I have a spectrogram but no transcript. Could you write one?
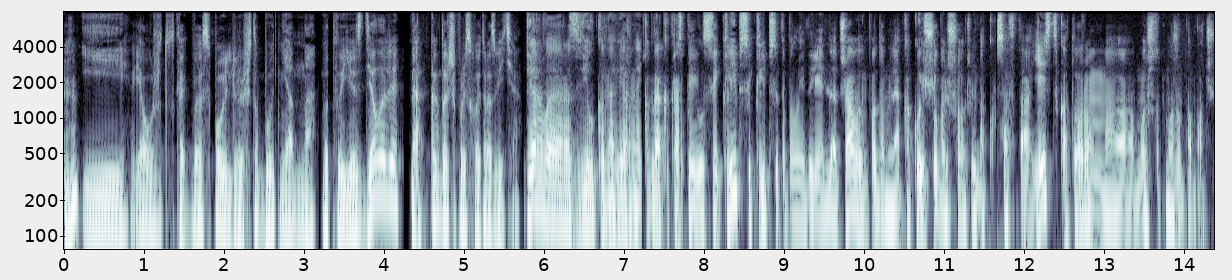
угу. и я уже тут как бы спойлерю, что будет не одна. Вот вы ее сделали. Да. Как дальше происходит развитие? Первая развилка, наверное, когда как раз появился Eclipse. Eclipse это было IDE для Java. Мы подумали, а какой еще большой рынок софта есть, в котором э, мы что-то можем помочь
